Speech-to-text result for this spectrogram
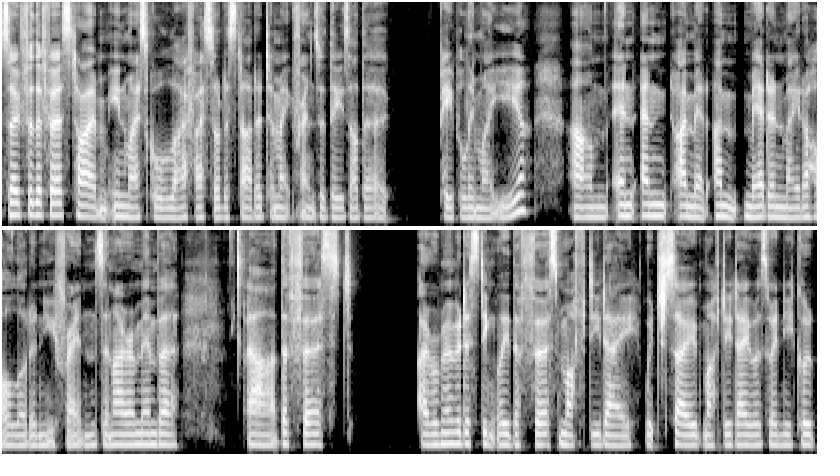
So for the first time in my school life, I sort of started to make friends with these other people in my year, um, and and I met I met and made a whole lot of new friends. And I remember uh, the first I remember distinctly the first mufti day, which so mufti day was when you could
